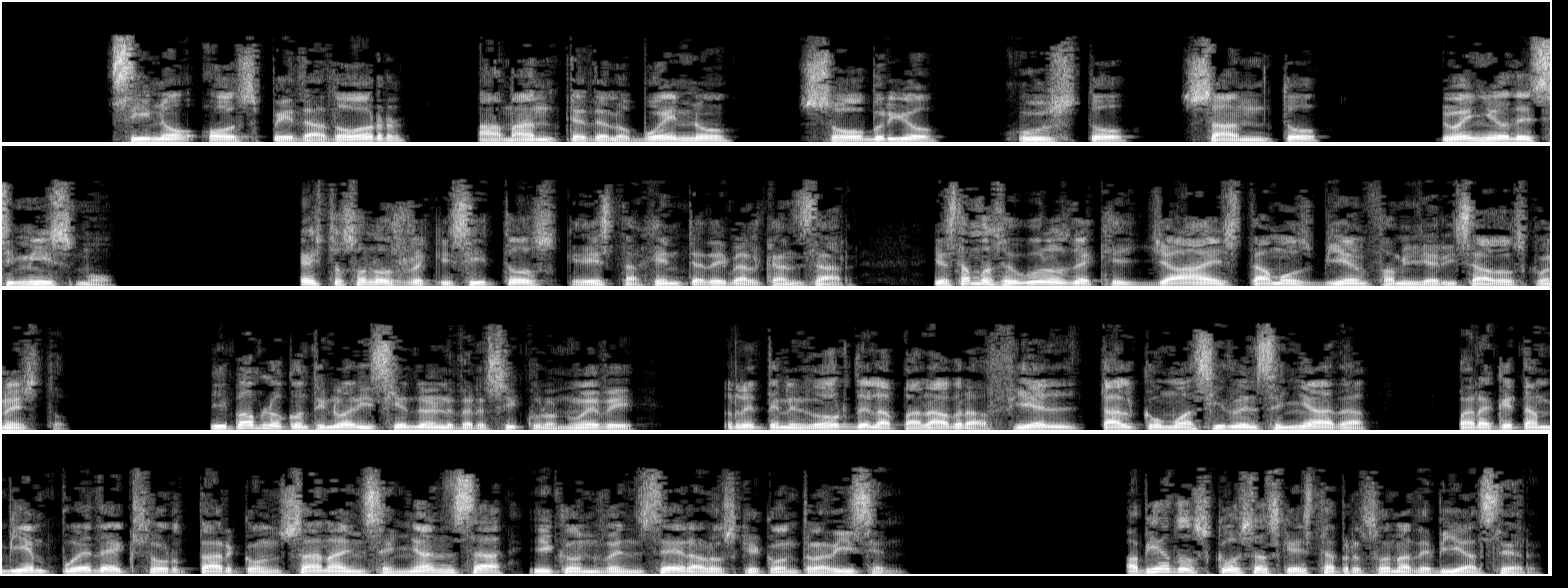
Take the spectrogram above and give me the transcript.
sino hospedador, amante de lo bueno, sobrio, justo, santo, dueño de sí mismo. Estos son los requisitos que esta gente debe alcanzar, y estamos seguros de que ya estamos bien familiarizados con esto. Y Pablo continúa diciendo en el versículo nueve, retenedor de la palabra fiel tal como ha sido enseñada, para que también pueda exhortar con sana enseñanza y convencer a los que contradicen. Había dos cosas que esta persona debía hacer.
